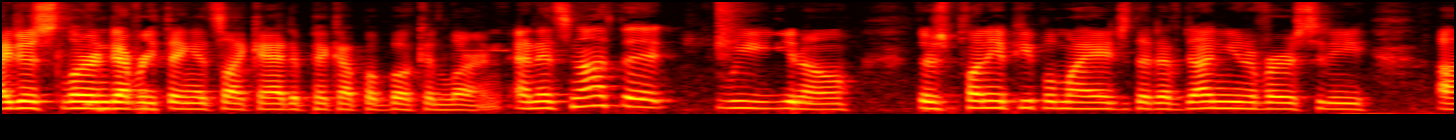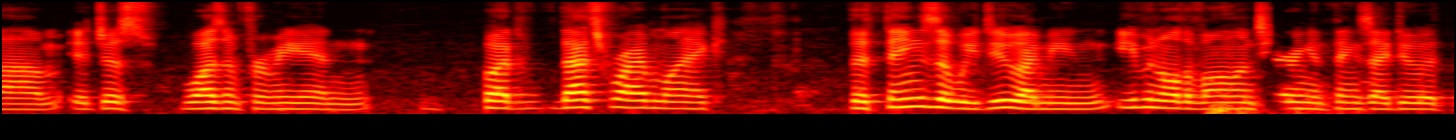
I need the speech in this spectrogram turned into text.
I just learned everything. It's like I had to pick up a book and learn. And it's not that we, you know, there's plenty of people my age that have done university. Um, it just wasn't for me. And but that's where I'm like, the things that we do. I mean, even all the volunteering and things I do at,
